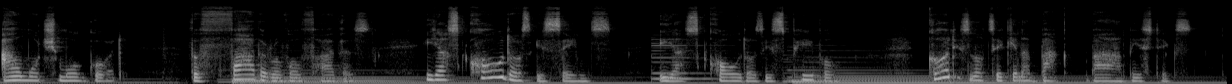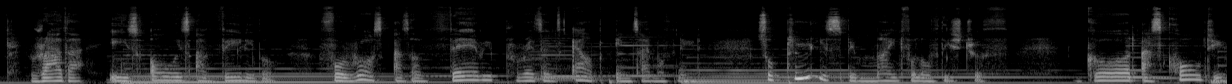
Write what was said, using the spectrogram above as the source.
How much more God, the Father of all fathers, He has called us His saints, He has called us His people. God is not taken aback by our mistakes. Rather, He is always available for us as a very present help in time of need. So please be mindful of this truth. God has called you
